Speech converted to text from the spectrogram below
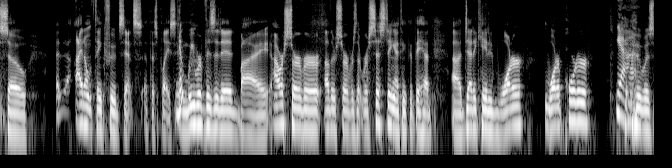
So uh, I don't think food sits at this place. And we were visited by our server, other servers that were assisting. I think that they had uh, dedicated water water porter Yeah. who was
